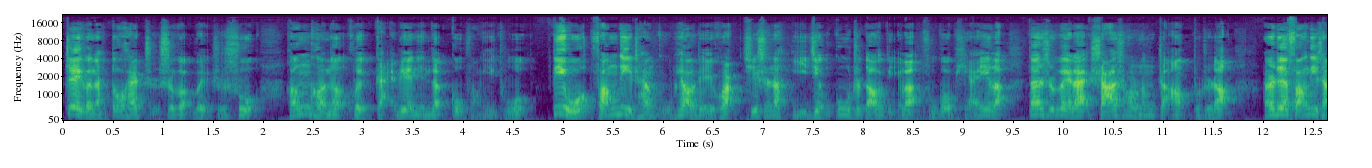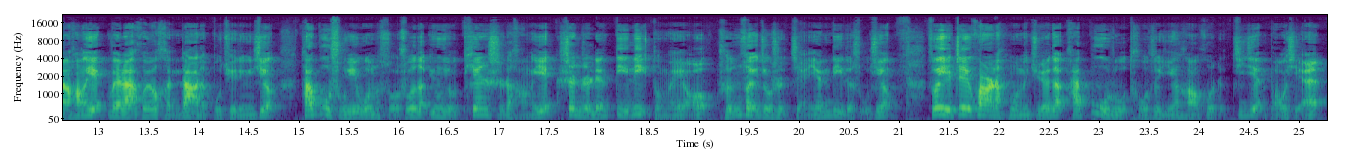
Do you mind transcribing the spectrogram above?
这个呢，都还只是个未知数，很可能会改变您的购房意图。第五，房地产股票这一块，其实呢，已经估值到底了，足够便宜了，但是未来啥时候能涨，不知道。而且房地产行业未来会有很大的不确定性，它不属于我们所说的拥有天时的行业，甚至连地利都没有，纯粹就是捡烟蒂的属性。所以这块呢，我们觉得还不如投资银行或者基建保险，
